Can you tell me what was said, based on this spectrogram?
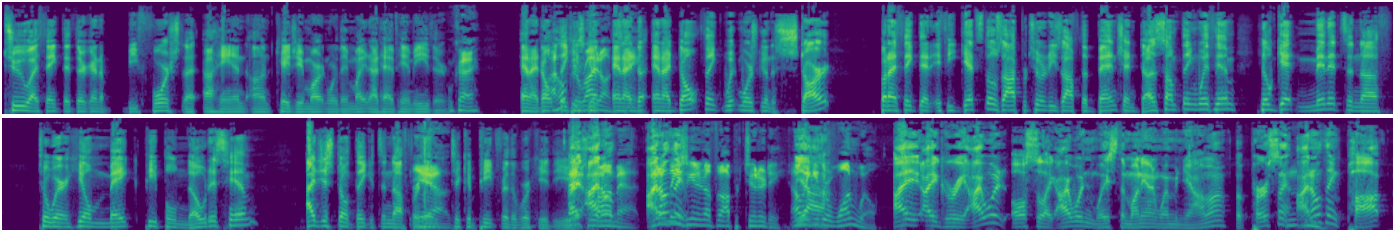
Two, I think that they're going to be forced a, a hand on KJ Martin where they might not have him either. Okay, And I don't I think he's right gonna, on and I Tate. and I don't think Whitmore's going to start. But I think that if he gets those opportunities off the bench and does something with him, he'll get minutes enough to where he'll make people notice him. I just don't think it's enough for Yeah. him to compete for the rookie of the year. that's I where don't- I'm at. I I don't, don't think, he's getting enough opportunity. I don't Yeah. think either one will. I, I agree. I would also like I wouldn't waste the money on Wembanyama, but personally, I don't think Pop,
